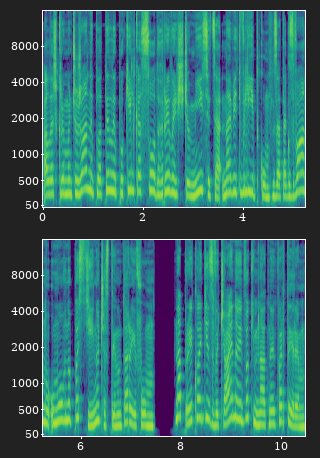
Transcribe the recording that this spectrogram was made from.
Але ж кременчужани платили по кілька сот гривень щомісяця навіть влітку за так звану умовно постійну частину тарифу. На прикладі звичайної двокімнатної квартири.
